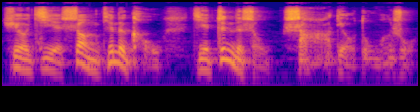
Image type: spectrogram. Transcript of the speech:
却要借上天的口，借朕的手杀掉东方朔。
